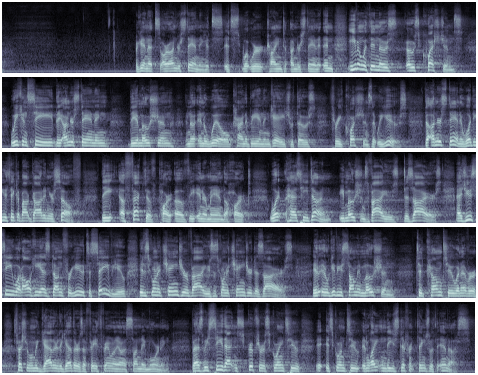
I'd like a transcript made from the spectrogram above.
Again, that's our understanding. It's, it's what we're trying to understand. And even within those, those questions, we can see the understanding, the emotion, and the, and the will kind of being engaged with those three questions that we use. The understanding, what do you think about God and yourself? The affective part of the inner man, the heart. What has he done? Emotions, values, desires. As you see what all he has done for you to save you, it is going to change your values, it's going to change your desires. It, will give you some emotion to come to whenever, especially when we gather together as a faith family on a Sunday morning. But as we see that in Scripture, it's going to, it's going to enlighten these different things within us.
